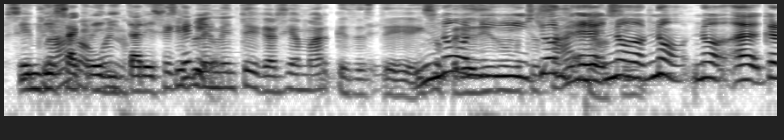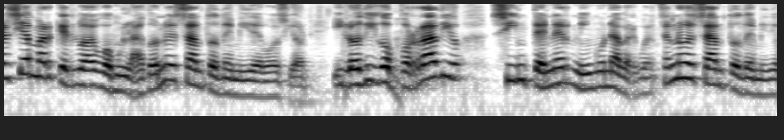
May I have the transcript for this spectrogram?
Sí, en claro, desacreditar bueno, ese género. Simplemente García Márquez este, hizo No, periodismo ni muchos yo, años. eh, no, no, no, a García Márquez lo hago a un lado, no es santo de mi devoción. Y lo digo por radio sin tener ninguna vergüenza, no es santo de mi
